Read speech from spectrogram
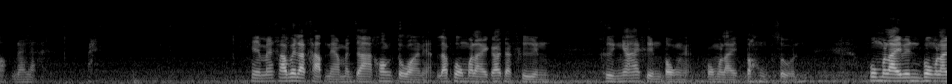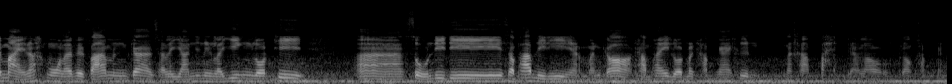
ออกได้ละ เห็นไหมครับเวลาขับเนี่ยมันจะคล่องตัวเนี่ยแล้วพวงมาลัยก็จะคืนคืนง่ายคืนตรงเนี่ยพวงมาลัยตรงศูนย์พวงมาลัยเป็นพวงมาลัยใหม่เนอะพวงมาลัยไฟฟ้ามันก็ใช้ระยะนิดนึงแล้วยิ่งรถที่ศูนย์ดีๆ สภาพดีๆเนี่ยมันก็ทำให้รถมันขับง่ายขึ้นนะครับไปเดี๋ยวเราลองขับกัน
